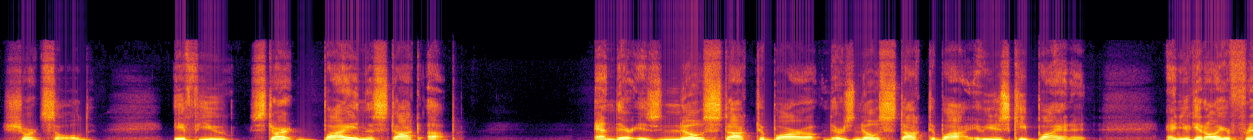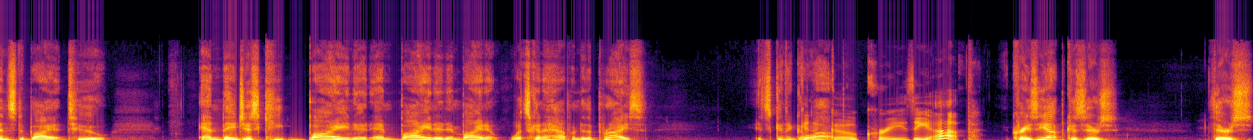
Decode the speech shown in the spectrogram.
short sold. If you start buying the stock up and there is no stock to borrow, there's no stock to buy. If you just keep buying it and you get all your friends to buy it too, and they just keep buying it and buying it and buying it, what's going to happen to the price? It's going to go Gonna up. go crazy up. Crazy up because there's there's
